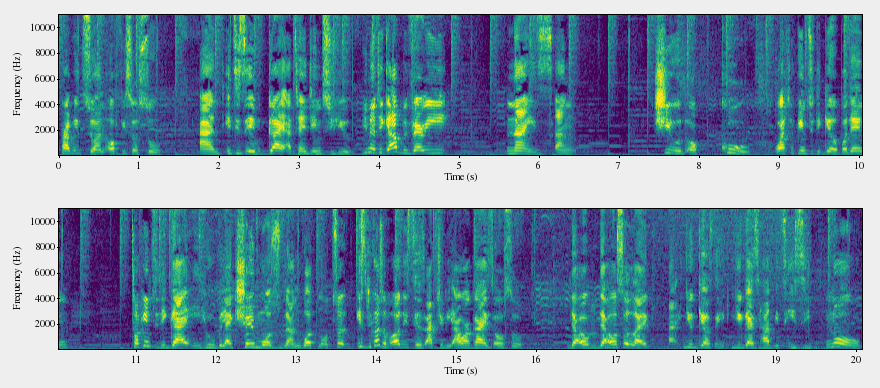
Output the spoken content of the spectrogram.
probably to an office or so and it is a guy attending to you. You know the guy will be very nice and chilled or cool while talking to the girl but then talking to the guy he will be like showing muscle and whatnot. So it's because of all these things actually our guys also. They're, al- they're also like uh, you girls you guys have it easy. No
